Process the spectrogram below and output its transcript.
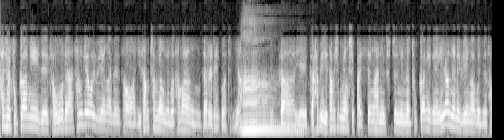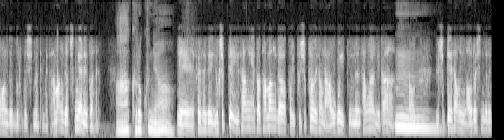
사실 독감이 이제 겨울에 한 3개월 유행하면서 2, 3천 명 정도 사망자를 내거든요. 아. 그러니까 예, 그러니까 하루에 2, 30명씩 발생하는 수준이면 독감이 그냥 1년 내내 유행하고 있는 상황 정도로 보시면 됩니다. 사망자 측면에서는. 아, 그렇군요. 예, 그래서 이제 60대 이상에서 사망자가 거의 90% 이상 나오고 있는 상황이라 그래서 음. 60대 이상 어르신들은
